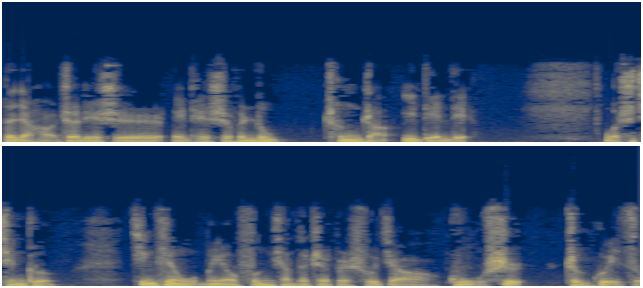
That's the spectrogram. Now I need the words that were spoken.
大家好，这里是每天十分钟成长一点点，我是秦哥。今天我们要分享的这本书叫《股市真规则》，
